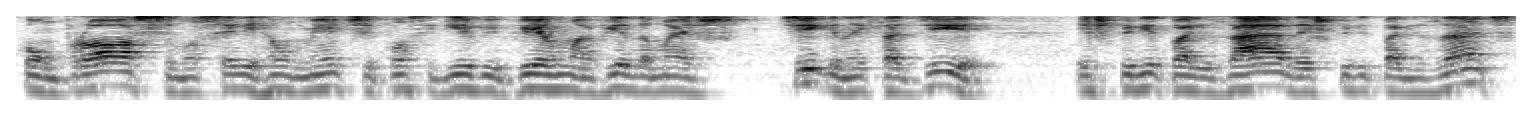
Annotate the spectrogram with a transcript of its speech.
com o próximo, se ele realmente conseguir viver uma vida mais digna e sadia, espiritualizada, espiritualizante,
